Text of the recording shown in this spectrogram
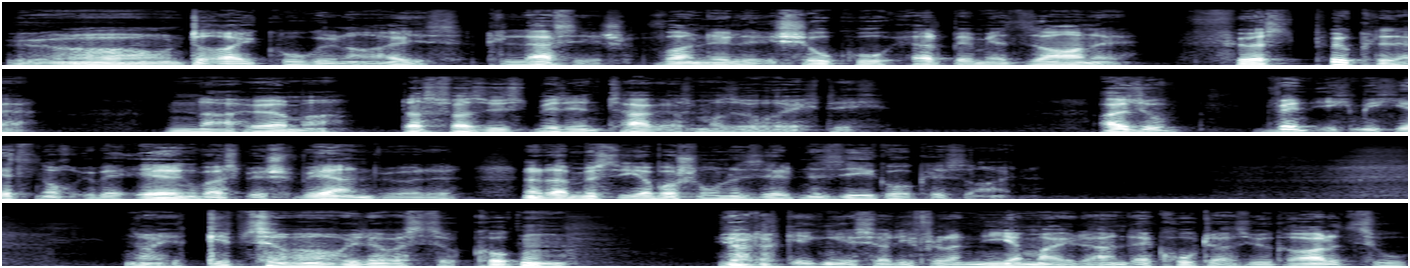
Ja, und drei Kugeln Eis. Klassisch. Vanille, Schoko, Erdbeer mit Sahne. Fürst Pückler. Na, hör mal, das versüßt mir den Tag erstmal so richtig. Also, wenn ich mich jetzt noch über irgendwas beschweren würde, na, da müsste ich aber schon eine seltene Seegurke sein. Na, hier gibt's aber auch wieder was zu gucken. Ja, dagegen ist ja die Flaniermeile an der Côte d'Azur geradezu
